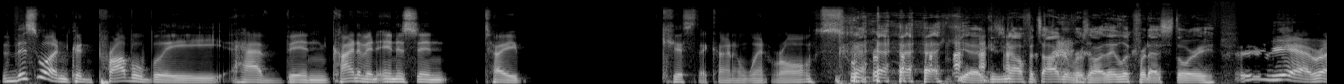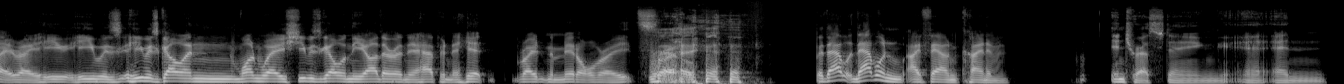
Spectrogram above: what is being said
This one could probably have been kind of an innocent type kiss that kind of went wrong. yeah, because you know how photographers are. They look for that story. yeah, right, right. He he was he was going one way, she was going the other, and they happened to hit right in the middle, right? So- Right. But that one- that one I found kind of interesting, and, and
